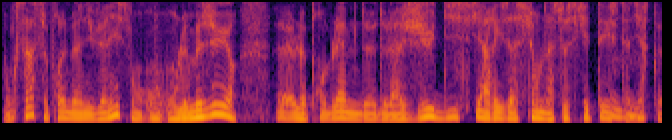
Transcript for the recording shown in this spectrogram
Donc ça, ce problème de l'individualisme, on, le mesure. Euh, le problème de, la judiciarisation de la société, mm-hmm. c'est-à-dire que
